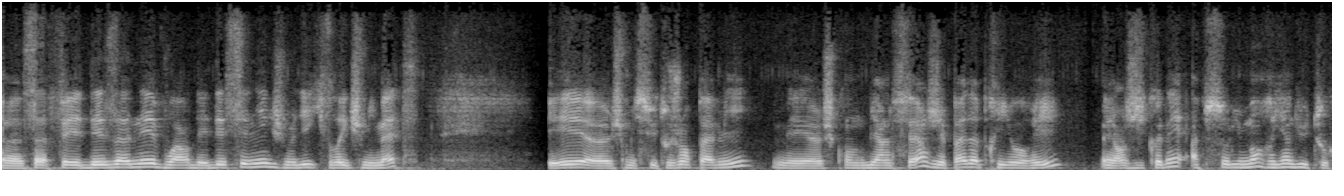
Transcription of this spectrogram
euh, ça fait des années, voire des décennies que je me dis qu'il faudrait que je m'y mette. Et euh, je m'y suis toujours pas mis, mais je compte bien le faire. J'ai pas d'a priori. Alors j'y connais absolument rien du tout.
